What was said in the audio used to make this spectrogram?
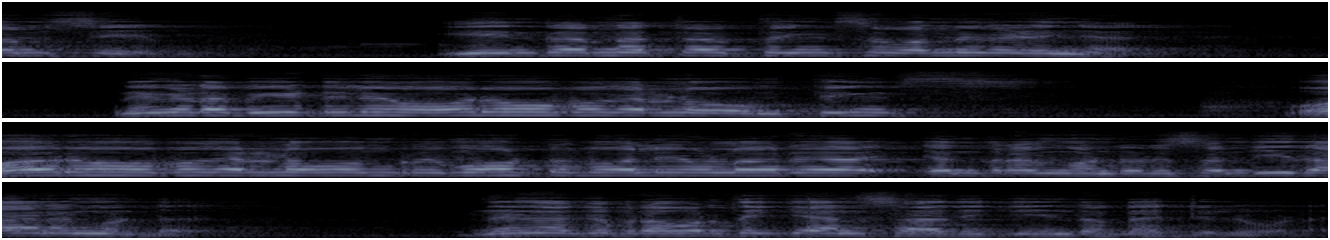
സംശയം ഈ ഇന്റർനെറ്റ് ഓഫ് തിങ്സ് വന്നു കഴിഞ്ഞാൽ നിങ്ങളുടെ വീട്ടിലെ ഓരോ ഉപകരണവും തിങ്സ് ഓരോ ഉപകരണവും റിമോട്ട് പോലെയുള്ള ഒരു യന്ത്രം കൊണ്ട് ഒരു സംവിധാനം കൊണ്ട് നിങ്ങൾക്ക് പ്രവർത്തിക്കാൻ സാധിക്കും ഇന്റർനെറ്റിലൂടെ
